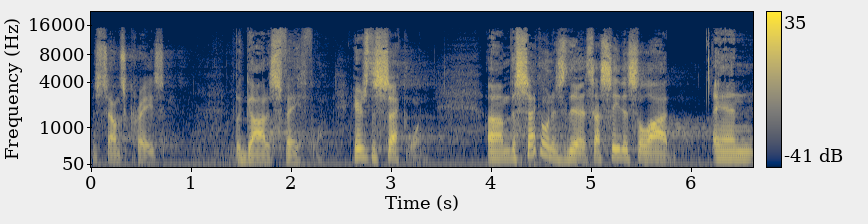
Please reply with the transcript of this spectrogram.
This sounds crazy, but God is faithful. Here's the second one. Um, the second one is this I see this a lot, and,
